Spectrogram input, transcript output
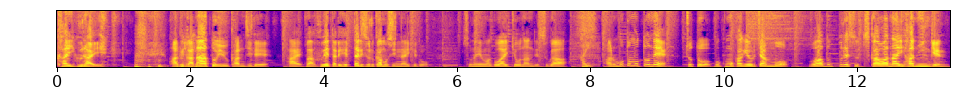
回ぐらい あるかなという感じで、はい。まあ増えたり減ったりするかもしれないけど、その辺はご愛嬌なんですが、はい。あの、もともとね、ちょっと僕も影織ちゃんも、ワードプレス使わない派人間、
